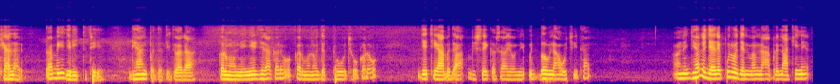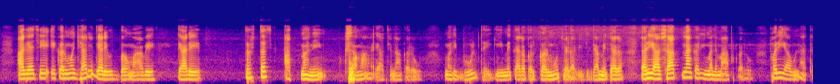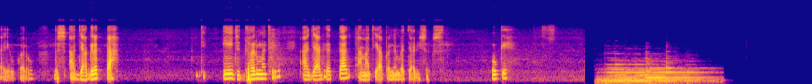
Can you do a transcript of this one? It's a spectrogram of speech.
ખ્યાલ આવ્યો? આ બે જ રીત છે. ધ્યાન પદ્ધતિ દ્વારા કર્મોને નિર્જરા કરો, કર્મનો જથ્થો ઓછો કરો, જેથી આ બધા વિષય કસાયોની ઉદ્ભવના ઓછી થાય. અને જ્યારે જ્યારે પૂર્વજન્મના આપણે નાખીને આવ્યા છે એ કર્મો જ્યારે જ્યારે ઉદ્ભવમાં આવે, ત્યારે તરત જ આત્માને ક્ષમા યાચના કરો. મારી ભૂલ થઈ ગઈ, મેં તારા પર કર્મો ચડાવી દીધા, મેં તારા, તારી આ સાધના કરી, મને માફ કરો. ફરી આવું ના થાય એવું કરો. બસ આ જાગ્રતતા. એ જ ધર્મ છે. આ જાગ્રતતા જ આમાંથી આપણને બચાવી શકશે. ઓકે?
